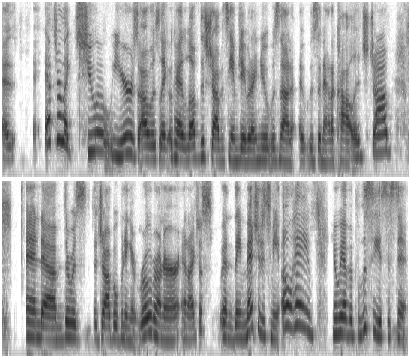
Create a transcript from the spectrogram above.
as, after like two years, I was like, okay, I love this job at CMJ, but I knew it was not, it was an out of college job. And um, there was a job opening at Roadrunner, and I just and they mentioned it to me. Oh, hey, you know, we have a publicity assistant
